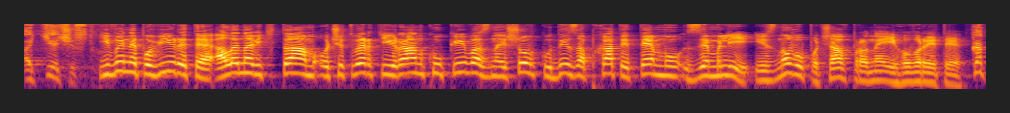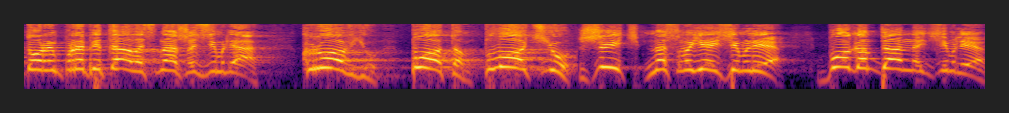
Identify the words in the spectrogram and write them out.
Отечество. І ви не повірите, але навіть там, о четвертій ранку, Кива знайшов, куди запхати тему землі, і знову почав про неї говорити. которым пропиталась наша земля кров'ю, потом, плотью, жить на своей земле, Богом данной земле,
